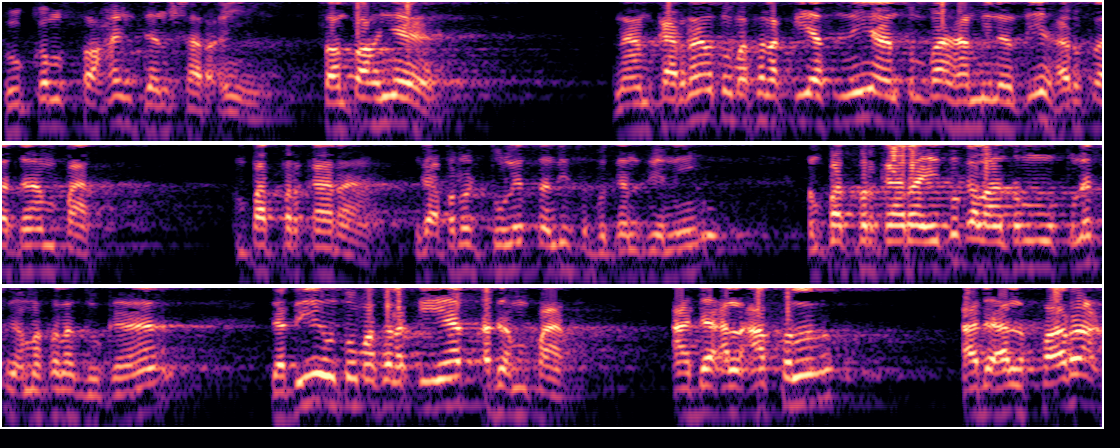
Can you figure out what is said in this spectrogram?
Hukum sahih dan syar'i. Contohnya. Nah, karena untuk masalah kias ini antum pahami nanti harus ada empat. Empat perkara. Enggak perlu ditulis nanti sebutkan sini. Empat perkara itu kalau antum tulis enggak masalah juga. Jadi untuk masalah kias ada empat. Ada al-asl, ada al-far',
